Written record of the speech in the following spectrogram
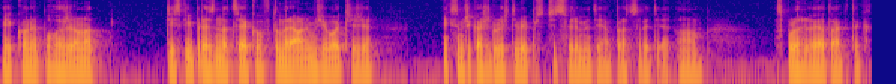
jako nepohořel na ty své prezentaci jako v tom reálném životě, že jak jsem říkal, že důležité je prostě svědomitý a pracovitý a spolehlivý a tak, tak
